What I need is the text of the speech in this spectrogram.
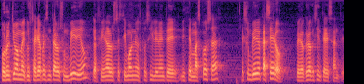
Por último, me gustaría presentaros un vídeo, que al final los testimonios posiblemente dicen más cosas. Es un vídeo casero, pero creo que es interesante.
